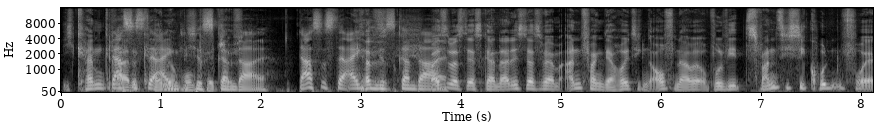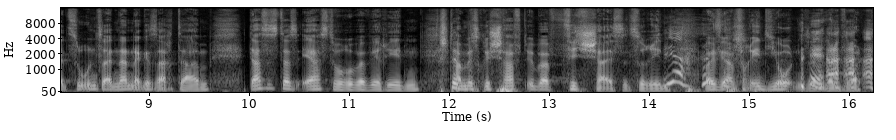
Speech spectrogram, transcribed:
ich kann gerade Das ist der eigentliche Homepage Skandal. Das ist der eigentliche ist- Skandal. Weißt du, was der Skandal ist? Dass wir am Anfang der heutigen Aufnahme, obwohl wir 20 Sekunden vorher zu uns einander gesagt haben, das ist das Erste, worüber wir reden, Stimmt. haben wir es geschafft, über Fischscheiße zu reden. Ja. Weil wir einfach Idioten sind. Ja.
